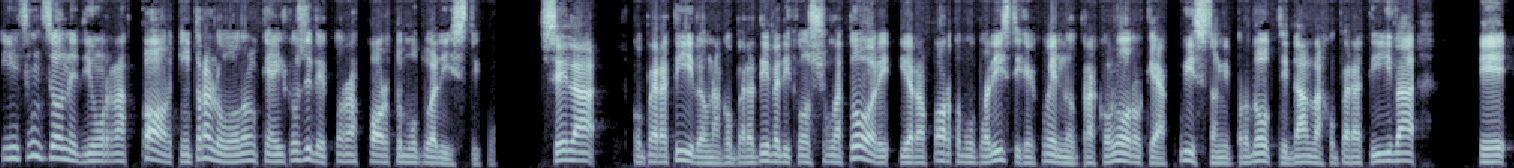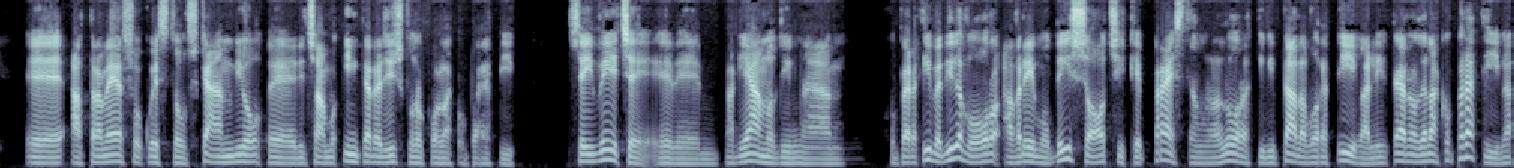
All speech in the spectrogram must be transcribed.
in funzione di un rapporto tra loro che è il cosiddetto rapporto mutualistico. Se la cooperativa è una cooperativa di consumatori, il rapporto mutualistico è quello tra coloro che acquistano i prodotti dalla cooperativa e eh, attraverso questo scambio eh, diciamo, interagiscono con la cooperativa. Se invece eh, parliamo di una cooperativa di lavoro, avremo dei soci che prestano la loro attività lavorativa all'interno della cooperativa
